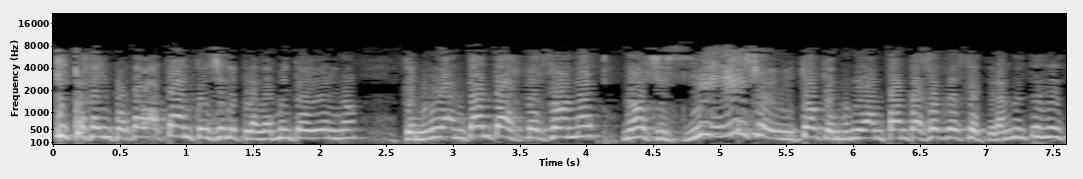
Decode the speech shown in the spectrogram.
¿qué cosa importaba tanto? Ese es planteamiento de él, ¿no? Que murieran tantas personas, ¿no? Si, eso evitó que murieran tantas otras, etcétera. Entonces,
